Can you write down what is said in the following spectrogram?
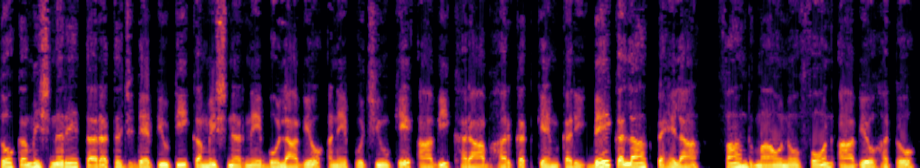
તો કમિશનરે તરત જ ડેપ્યુટી કમિશનરને બોલાવ્યો અને પૂછ્યું કે આવી ખરાબ હરકત કેમ કરી? બે કલાક પહેલા ફાંગ માઓનો ફોન આવ્યો હતો.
